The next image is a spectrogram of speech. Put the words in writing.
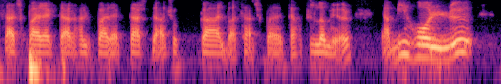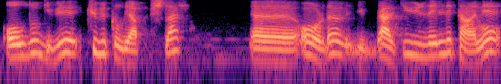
Selçuk Bayraktar, Haluk Bayraktar daha çok galiba Selçuk Bayraktar hatırlamıyorum. Ya bir hollü olduğu gibi cubicle yapmışlar. E, orada belki 150 tane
